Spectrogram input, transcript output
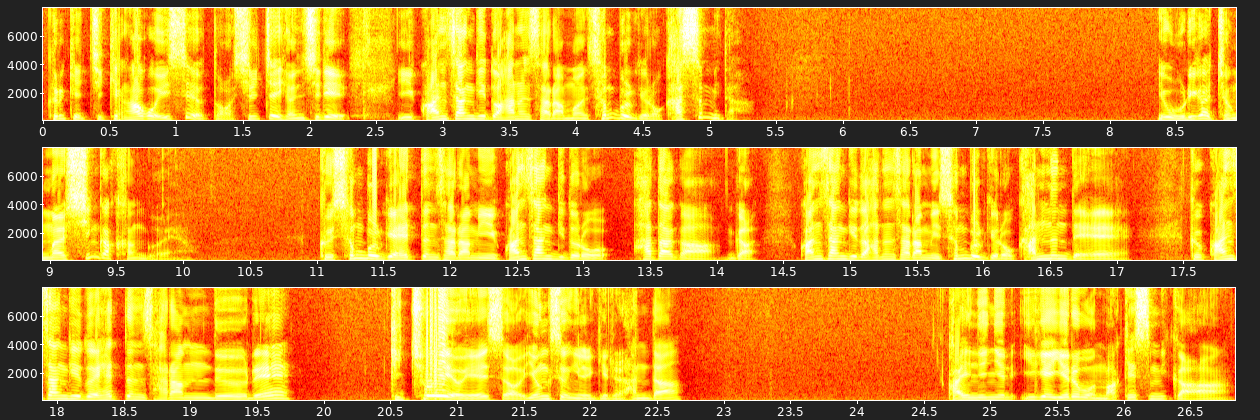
그렇게 직행하고 있어요. 또 실제 현실이 이 관상기도 하는 사람은 선불교로 갔습니다. 이거 우리가 정말 심각한 거예요. 그 선불교 했던 사람이 관상기도로 하다가 그러니까 관상기도 하던 사람이 선불교로 갔는데 그 관상기도 했던 사람들의 기초에 의해서 영성일기를 한다. 과연 이게 여러분 맞겠습니까?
